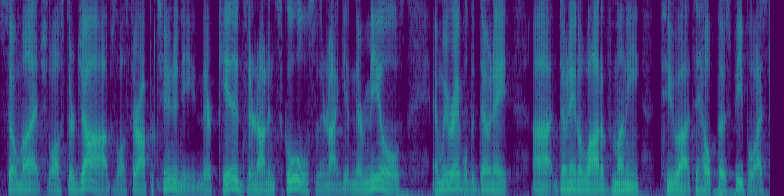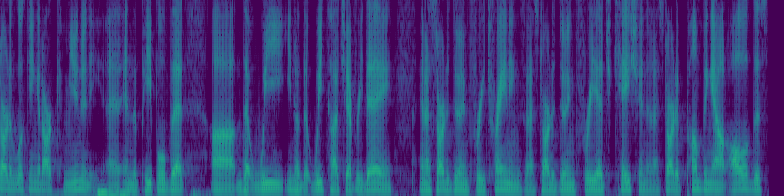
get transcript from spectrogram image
so much, lost their jobs, lost their opportunity. Their kids, they're not in school, so they're not getting their meals. And we were able to donate uh, donate a lot of money to uh, to help those people. I started looking at our community and, and the people that uh, that we you know that we touch every day, and I started doing free trainings and I started doing free education and I started pumping out all of this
